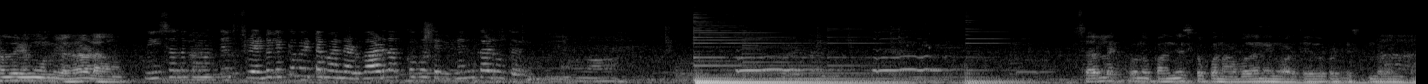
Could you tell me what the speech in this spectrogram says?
సందేహం ఉంది కదా నీ సంతకం ఉంటే ఫ్రెండ్ లెక్క పెట్టమన్నాడు వాడు తప్పకపోతే నేను ఎందుకు అడుగుతాను? సర్లే నువ్వు పని చేసుకోపో నా బాధ నేను పడితే ఏదో ఒకటి చేసుకుంటాను ఇంకా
